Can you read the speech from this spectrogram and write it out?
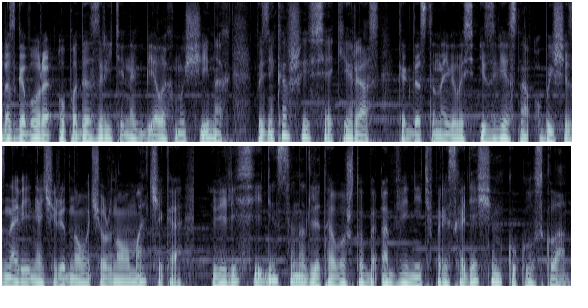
Разговоры о подозрительных белых мужчинах, возникавшие всякий раз, когда становилось известно об исчезновении очередного черного мальчика, велись единственно для того, чтобы обвинить в происходящем Куклус-клан.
